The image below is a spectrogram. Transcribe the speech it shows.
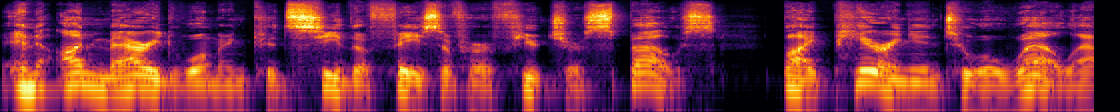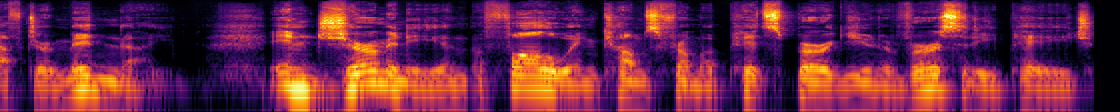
an unmarried woman could see the face of her future spouse by peering into a well after midnight. In Germany, and the following comes from a Pittsburgh University page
